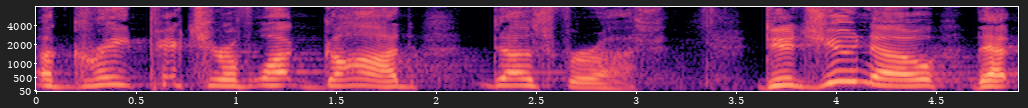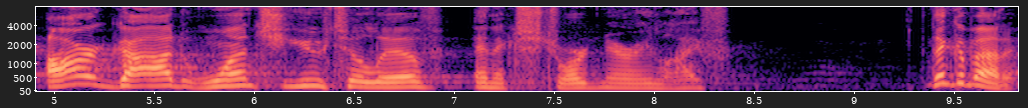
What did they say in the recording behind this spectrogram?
a great picture of what God does for us? Did you know that our God wants you to live an extraordinary life? Think about it.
